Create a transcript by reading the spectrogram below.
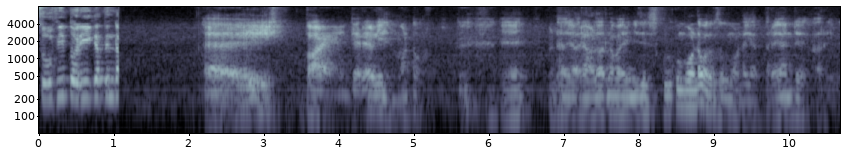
സൂഫി ത്വരീകത്തിന്റെ ഭയങ്കര വിൽമാട്ടോ ഏഹ് ഒരാൾ പറഞ്ഞ മാതിരി സ്കൂൾക്കും പോകണ്ട മദ്രസക്കും പോകണ്ട. എത്രയാ എന്റെ അറിവ്.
